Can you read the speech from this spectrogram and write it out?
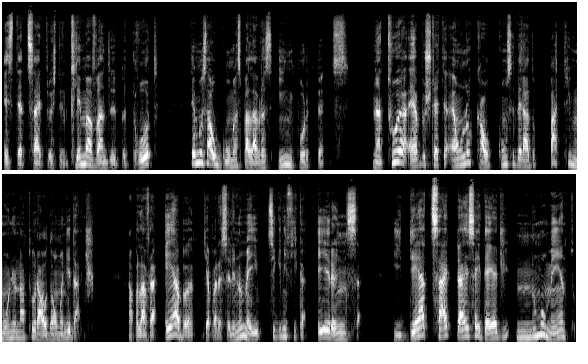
ist derzeit durch den Klimawandel bedroht, temos algumas palavras importantes. Naturerbestätte é um local considerado patrimônio natural da humanidade. A palavra erba, que aparece ali no meio, significa herança. E derzeit dá essa ideia de no momento,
